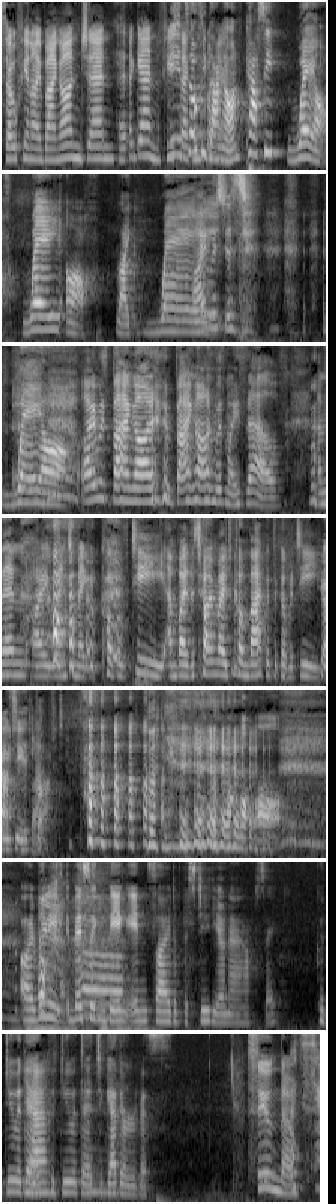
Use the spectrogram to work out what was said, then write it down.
Sophie and I bang on. Jen, again, a few Me and seconds Sophie behind. bang on. Cassie, way off. Way off. Like, way. I was just way off. I was bang on bang on with myself. And then I went to make a cup of tea, and by the time I'd come back with the cup of tea, Cassie you had two clapped. I really missing uh, being inside of the studio now, I have to say. Could do with Yeah. the could do with the togetherness. Soon, though. It's,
